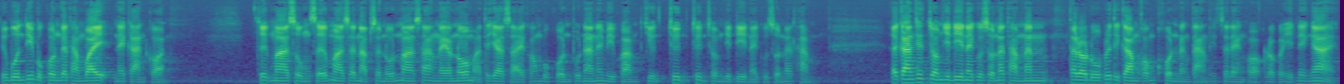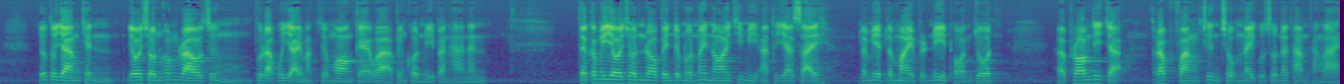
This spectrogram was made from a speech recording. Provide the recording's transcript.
คือบุญที่บุคคลกระทำไว้ในการก่อน ซึ่งมาส่งเสริมมาสนับสนุนมาสร้างแนวโน้มอัตยาศัยของบุคคลผู้นั้นให้มีความชื่นชนชื่นชมยินดีในกุศลธรรม และการชื่นชมยินดีในกุศลธรรมนั้น ถ้าเราดูพฤติกรรมของคนต่างๆ ที่แสดงออกเราก็เห็นได้ง่าย ยกตัวอย่างเช่น เยาวชนของเราซึ่งผู้หลักผู้ใหญ่มักจะมองแกว่าเป็นคนมีปัญหานั้น แต่ก็มีเยาวชนเราเป็นจำนวนไม่น้อยที่มีอัธยาศัยละเมียดละไมประณีตอ่อนโยนพร้อมที่จะรับฟังชื่นชมในกุศลธรรมทั้งหลาย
